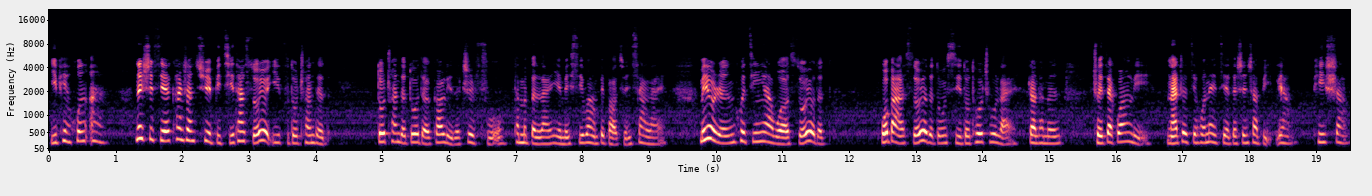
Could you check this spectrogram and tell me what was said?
一片昏暗。那是些看上去比其他所有衣服都穿的多穿得多的高领的制服。他们本来也没希望被保存下来。没有人会惊讶我所有的，我把所有的东西都拖出来，让他们垂在光里，拿这件或那件在身上比量，披上。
